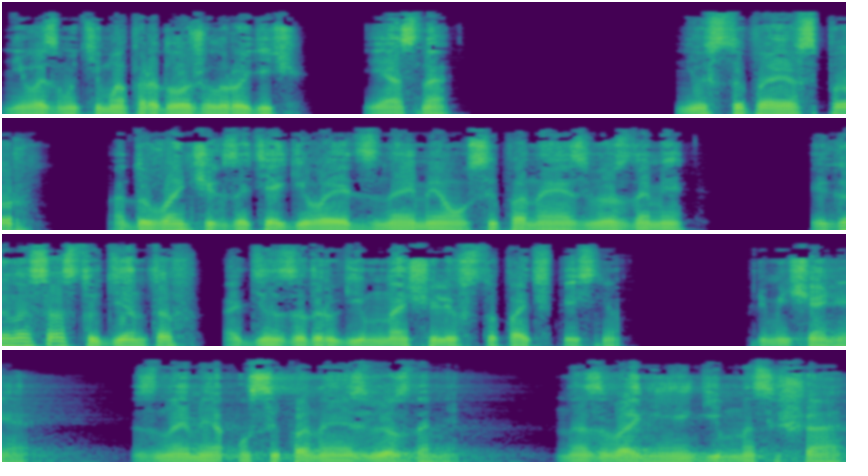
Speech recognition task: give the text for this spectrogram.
невозмутимо продолжил родич. Ясно? Не вступая в спор, одуванчик затягивает знамя, усыпанное звездами, и голоса студентов один за другим начали вступать в песню. Примечание. Знамя, усыпанное звездами. Название гимна США.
